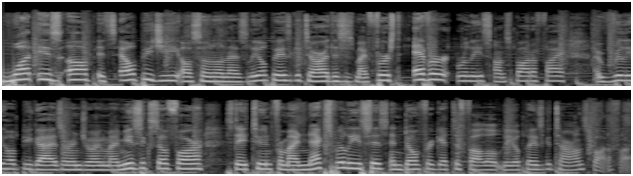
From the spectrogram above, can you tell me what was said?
What is up? It's LPG, also known as Leo Plays Guitar. This is my first ever release on Spotify. I really hope you guys are enjoying my music so far. Stay tuned for my next releases and don't forget to follow Leo Plays Guitar on Spotify.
